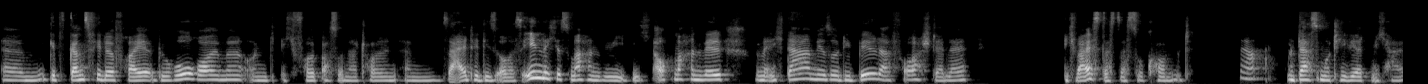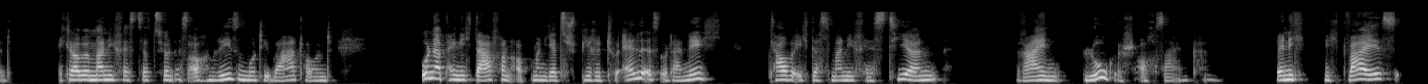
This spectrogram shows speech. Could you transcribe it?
ähm, gibt es ganz viele freie Büroräume und ich folge auch so einer tollen ähm, Seite, die so was ähnliches machen, wie, wie ich auch machen will. Und wenn ich da mir so die Bilder vorstelle, ich weiß, dass das so kommt. Ja. Und das motiviert mich halt. Ich glaube, Manifestation ist auch ein Riesenmotivator und unabhängig davon, ob man jetzt spirituell ist oder nicht, glaube ich, dass Manifestieren rein logisch auch sein kann. Wenn ich nicht weiß,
